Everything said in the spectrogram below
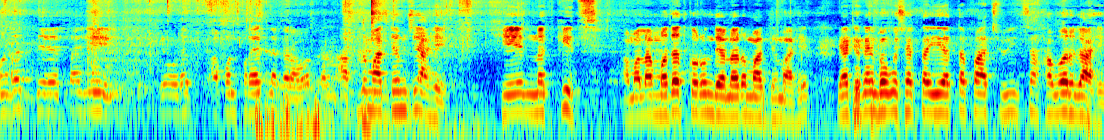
मदत देता येईल तेवढं आपण प्रयत्न करावं. कारण आपलं माध्यम जे आहे हे नक्कीच आम्हाला मदत करून देणारं माध्यम आहे. या ठिकाणी बघू शकता इयत्ता पाचवीचा हा वर्ग आहे.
